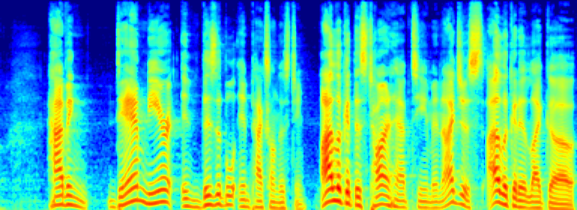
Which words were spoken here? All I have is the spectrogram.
having damn near invisible impacts on this team. I look at this Tottenham team and I just I look at it like a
